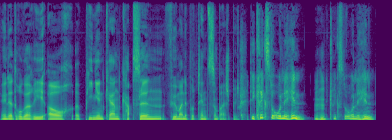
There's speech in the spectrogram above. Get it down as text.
in der Drogerie auch äh, Pinienkерnkapseln für meine Potenz zum Beispiel. Die kriegst du ohnehin. Mhm. Die kriegst du ohnehin.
